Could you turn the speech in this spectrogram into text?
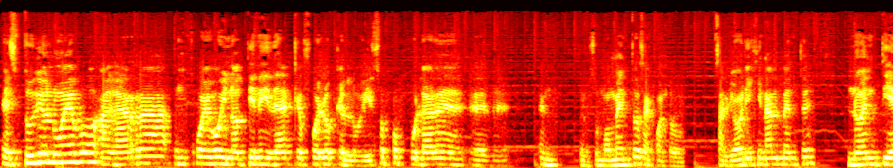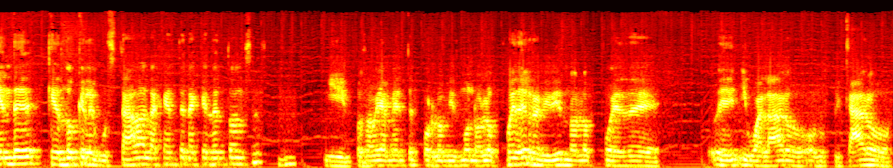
estudio nuevo, agarra un juego y no tiene idea qué fue lo que lo hizo popular eh, eh, en, en su momento, o sea, cuando salió originalmente, no entiende qué es lo que le gustaba a la gente en aquel entonces y pues obviamente por lo mismo no lo puede revivir, no lo puede eh, igualar o, o duplicar o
